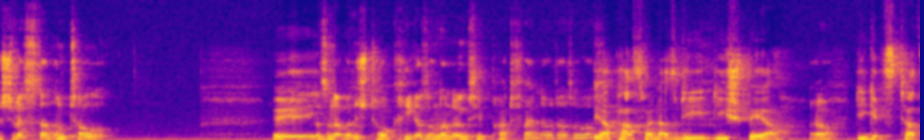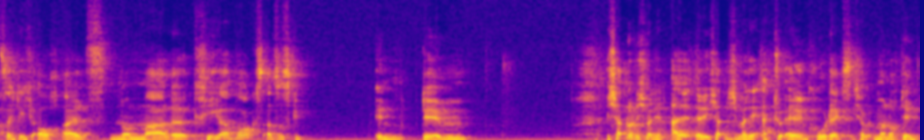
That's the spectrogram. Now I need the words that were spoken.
Schwestern und Tau. Äh, Das sind aber nicht Tau-Krieger, sondern irgendwie Pathfinder oder sowas? ja, Pathfinder, also die, die Speer. Ja. Die gibt es tatsächlich auch als normale Kriegerbox. Also es gibt in dem. Ich habe noch nicht mal den Al äh, ich habe nicht mal den aktuellen Kodex. Ich habe immer noch den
